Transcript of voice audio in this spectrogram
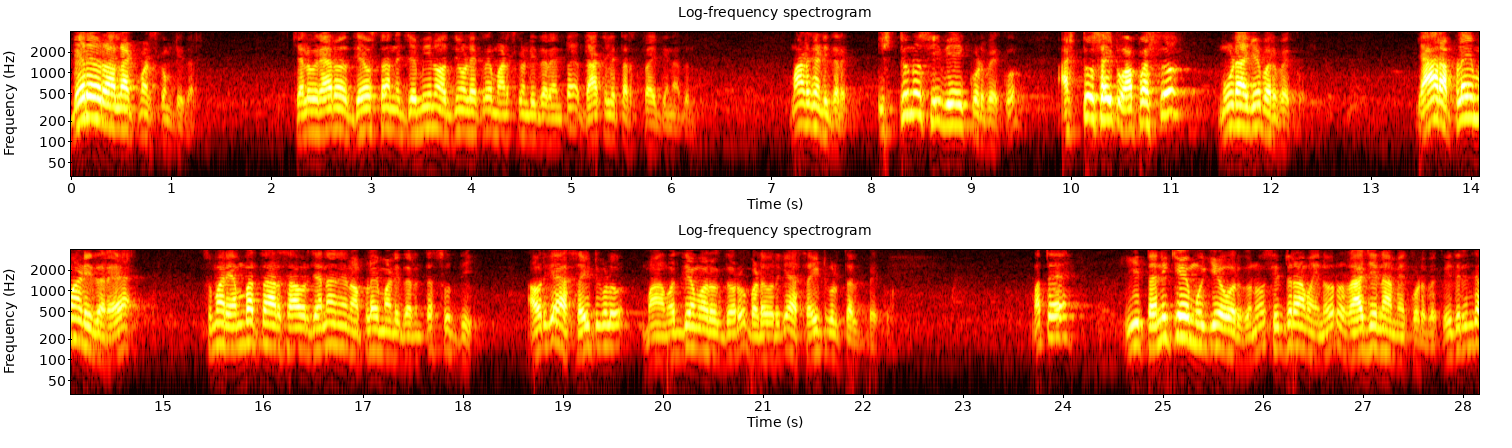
ಬೇರೆಯವರು ಅಲಾಟ್ ಮಾಡಿಸ್ಕೊಂಡಿದ್ದಾರೆ ಕೆಲವರು ಯಾರೋ ದೇವಸ್ಥಾನ ಜಮೀನು ಹದಿನೇಳು ಎಕರೆ ಮಾಡಿಸ್ಕೊಂಡಿದ್ದಾರೆ ಅಂತ ದಾಖಲೆ ತರಿಸ್ತಾ ಇದ್ದೀನಿ ಅದನ್ನು. ಮಾಡ್ಕೊಂಡಿದ್ದಾರೆ. ಇಷ್ಟನ್ನು ಸಿ ಬಿ ಐ ಕೊಡಬೇಕು. ಅಷ್ಟು ಸೈಟ್ ವಾಪಸ್ಸು ಮೂಡಾಗೆ ಬರಬೇಕು. ಯಾರು ಅಪ್ಲೈ ಮಾಡಿದ್ದಾರೆ, ಸುಮಾರು ಎಂಬತ್ತಾರು ಸಾವಿರ ಜನ ನೀನು ಅಪ್ಲೈ ಮಾಡಿದ್ದಾರೆ ಅಂತ ಸುದ್ದಿ. ಅವ್ರಿಗೆ ಆ ಸೈಟ್ಗಳು ಮಧ್ಯಮ ವರ್ಗದವರು, ಬಡವರಿಗೆ ಆ ಸೈಟ್ಗಳು ತಲುಪಬೇಕು. ಮತ್ತೆ ಈ ತನಿಖೆ ಮುಗಿಯೋವರೆಗೂ ಸಿದ್ದರಾಮಯ್ಯನವರು ರಾಜೀನಾಮೆ ಕೊಡಬೇಕು. ಇದರಿಂದ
